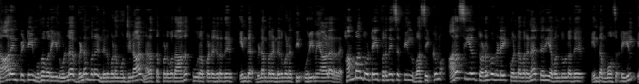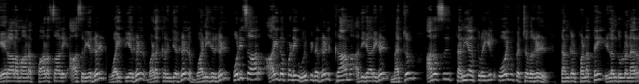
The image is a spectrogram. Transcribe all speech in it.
நாராயண்பேட்டை முகவரியில் உள்ள விளம்பர நிறுவனம் ஒன்றினால் நடத்தப்படுவதாக கூறப்படுகிறது. இந்த விளம்பர நிறுவனத்தின் உரிமையாளர் ஹம்பாந்தோட்டை பிரதேசத்தில் வசிக்கும் அரசியல் தொடர்புகளை கொண்டவர் என தெரிய வந்துள்ளது இந்த மோசடியில் ஏராளமான பாடசாலை ஆசிரியர்கள் வைத்தியர்கள் வழக்கறிஞர்கள் வணிகர்கள் போலீசார் ஆயுதப்படை உறுப்பினர்கள் கிராம அதிகாரிகள் மற்றும் அரசு தனியார் துறையில் ஓய்வு பெற்றவர்கள் தங்கள் பணத்தை இழந்துள்ளனர்.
